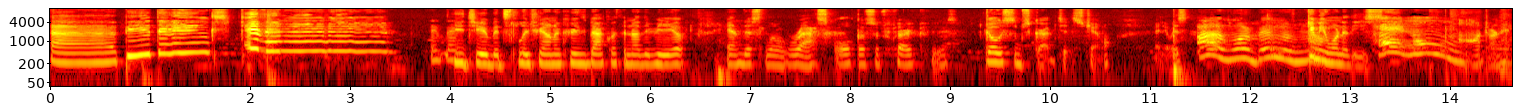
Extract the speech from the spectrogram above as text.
Happy Thanksgiving! YouTube, it's Luciano Crews back with another video. And this little rascal, go subscribe to his, go subscribe to his channel. Anyways, I have more videos. give me one of these. Hey, no. Aw, darn it.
